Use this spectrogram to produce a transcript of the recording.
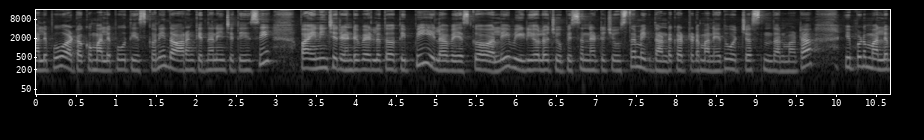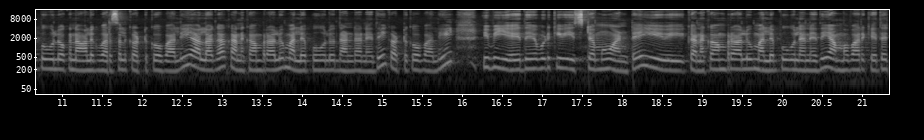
మల్లెపువ్వు అటు ఒక మల్లెపువ్వు తీసుకొని దారం కింద నుంచి తీసి పైనుంచి రెండు వేళ్ళతో తిప్పి ఇలా వేసుకోవాలి. వీడియోలో చూపిస్తున్నట్టు చూస్తే మీకు దండ కట్టడం అనేది వచ్చేస్తుంది అనమాట ఇప్పుడు మల్లెపువ్వులు ఒక నాలుగు వరుసలు కట్టుకోవాలి. అలాగా కనకాంబరాలు మల్లెపువ్వులు దండ అనేది కట్టుకోవాలి. ఇవి ఏ దేవుడికి ఇష్టము అంటే ఈ కనకాంబరాలు మల్లెపువ్వులు అనేది అమ్మవారికి అయితే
